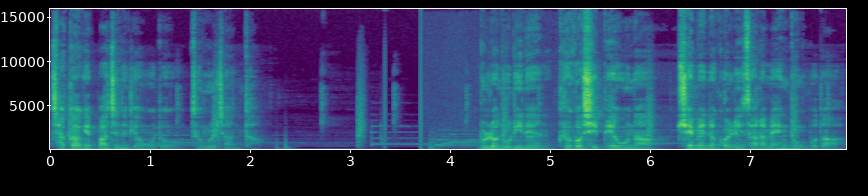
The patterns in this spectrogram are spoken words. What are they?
착각에 빠지는 경우도 드물지 않다. 물론 우리는 그것이 배우나 최면에 걸린 사람의 행동보다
